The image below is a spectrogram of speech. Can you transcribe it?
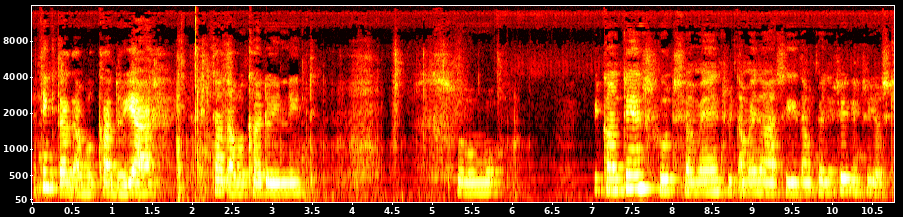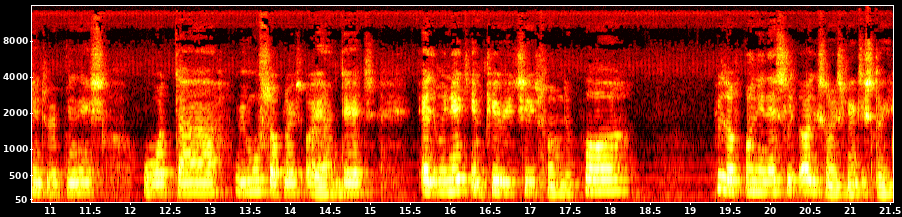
I think it has avocado. Yeah, it has avocado in it. So it contains food ferment with amino acids and penetrate into your skin to replenish water, remove surplus oil and dirt, eliminate impurities from the pore, peel off honestly all this one is plenty story.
